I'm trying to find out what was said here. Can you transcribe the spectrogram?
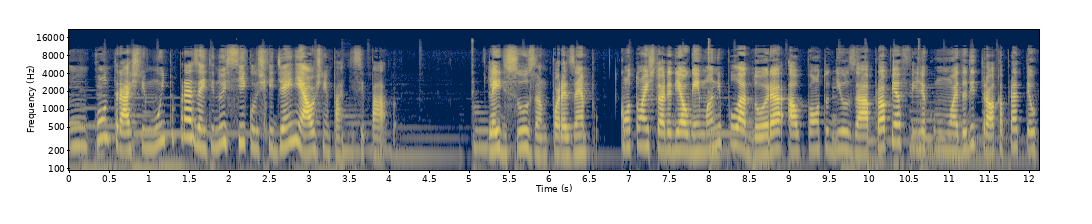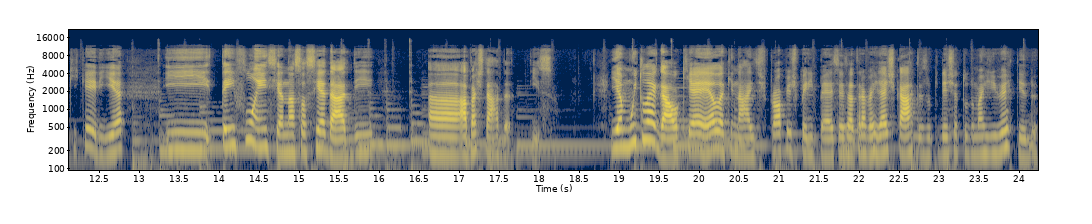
um contraste muito presente nos ciclos que Jane Austen participava. Lady Susan, por exemplo, conta uma história de alguém manipuladora ao ponto de usar a própria filha como moeda de troca para ter o que queria e ter influência na sociedade uh, abastada. Isso. E é muito legal que é ela que narra as próprias peripécias através das cartas, o que deixa tudo mais divertido.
